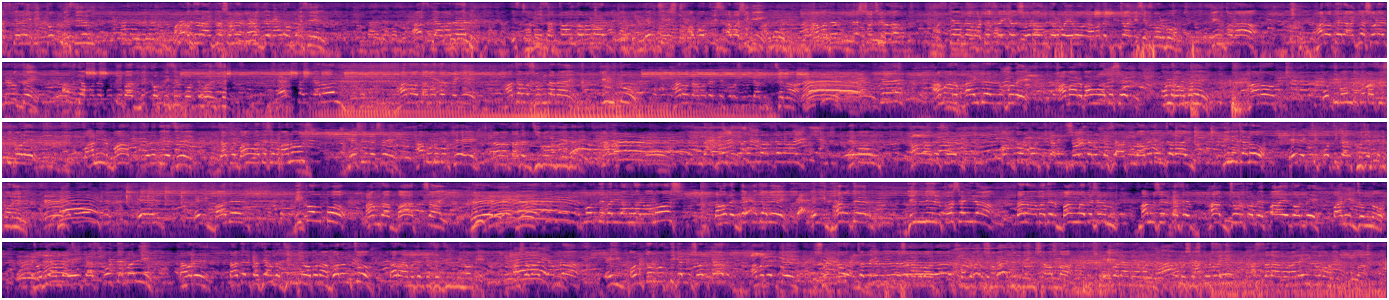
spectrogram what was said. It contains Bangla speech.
আজকের এই বিক্ষোভ মিছিল ভারতের আগ্রাসনের বিরুদ্ধে বিক্ষোভ মিছিল। আজকে আমাদের ইসলামী ছাত্র আন্দোলনের তেত্রিশ পঁচিশটা বার্ষিকী আমাদের উদ্দেশ্য ছিল, আজকে আমরা মোটরসাইকেল শোডাউন করব এবং আমাদের বিজয় মিছিল করব। কিন্তু না, ভারতের আগ্রাসনের বিরুদ্ধে আজকে আমাদের প্রতিবাদ বিক্ষোভ মিছিল করতে হয়েছে। একটাই কারণ, ভারত আমাদের থেকে হাজারো সুবিধা নেয়। কিন্তু ভারত আমাদেরকে কোনো সুবিধা দিচ্ছে না। আমার ভাইদের উপরে, আমার বাংলাদেশের ভারত প্রতিবন্ধকতা সৃষ্টি করে পানির ভাত ছেড়ে দিয়েছে, যাতে বাংলাদেশের মানুষ ভেসে ভেসে হাবুডুবু খেয়ে তারা তাদের জীবন দিয়ে দেয়। প্রতিবাদ জানাই এবং বাংলাদেশের অন্তর্বর্তীকালীন সরকারের কাছে আকুল আবেদন জানাই তিনি যেন এর একটি প্রতিকার খুঁজে বের করেন। এই। এই বাদের বিকল্প আমরা বাদ চাই। করতে পারি বাংলার মানুষ তাহলে দেখা যাবে এই ভারতের দিল্লির কসাইরা তারা আমাদের বাংলাদেশের মানুষের কাছে হাত জোর করবে পায়ে ধরবে পানির জন্য। যদি আমরা এই কাজ করতে পারি তাহলে তাদের কাছে আমরা জিম্মি হব না, বরঞ্চ তারা আমাদের কাছে জিম্মি হবে। আশাবাদী আমরা এই অন্তর্বর্তীকালীন সরকার আমাদেরকে সুন্দর একটা দিক নির্দেশনামূলক আমাদেরকে সমাধান দেবে ইনশাআল্লাহ। এই বলে আমি আমার শেষ করছি। আসসালামু আলাইকুম রহমতুল্লাহ।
